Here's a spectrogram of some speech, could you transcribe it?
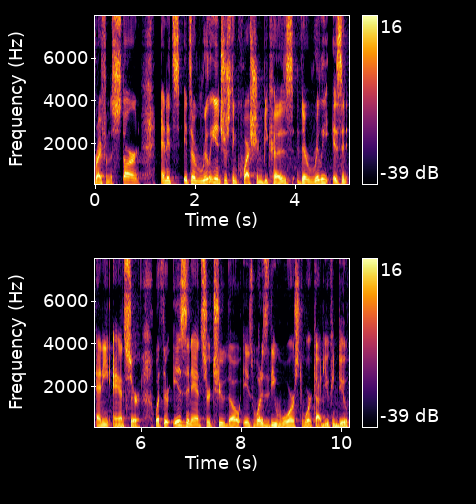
right from the start. And it's it's a really interesting question because there really isn't any answer. What there is an answer to though is what is the worst worst workout you can do.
